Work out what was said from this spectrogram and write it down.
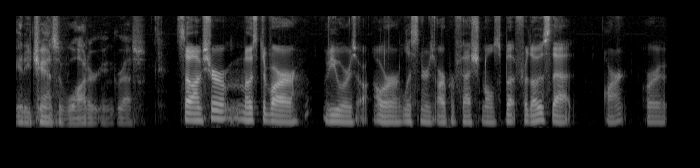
any chance of water ingress. So I'm sure most of our viewers or listeners are professionals, but for those that aren't or,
